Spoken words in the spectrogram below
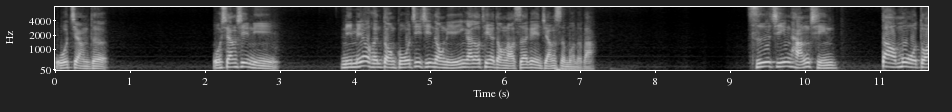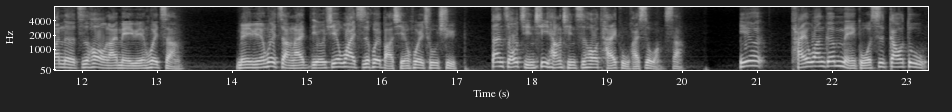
我讲的，我相信你，你没有很懂国际金融，你应该都听得懂老师在跟你讲什么了吧？资金行情。到末端了之后，来美元会涨，美元会涨来，有一些外资会把钱汇出去，但走景气行情之后，台股还是往上，因为台湾跟美国是高度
